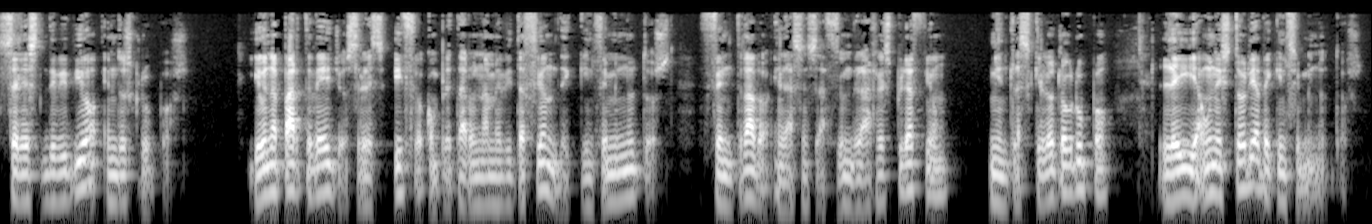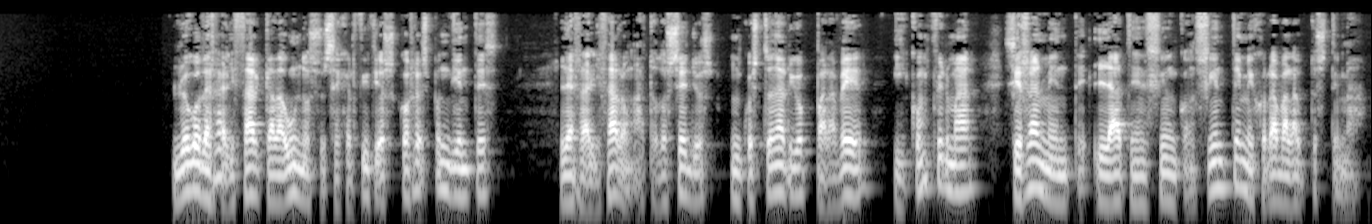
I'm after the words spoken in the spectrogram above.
se les dividió en dos grupos, y a una parte de ellos se les hizo completar una meditación de 15 minutos centrado en la sensación de la respiración, mientras que el otro grupo leía una historia de 15 minutos. Luego de realizar cada uno sus ejercicios correspondientes, les realizaron a todos ellos un cuestionario para ver y confirmar si realmente la atención consciente mejoraba la autoestima.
